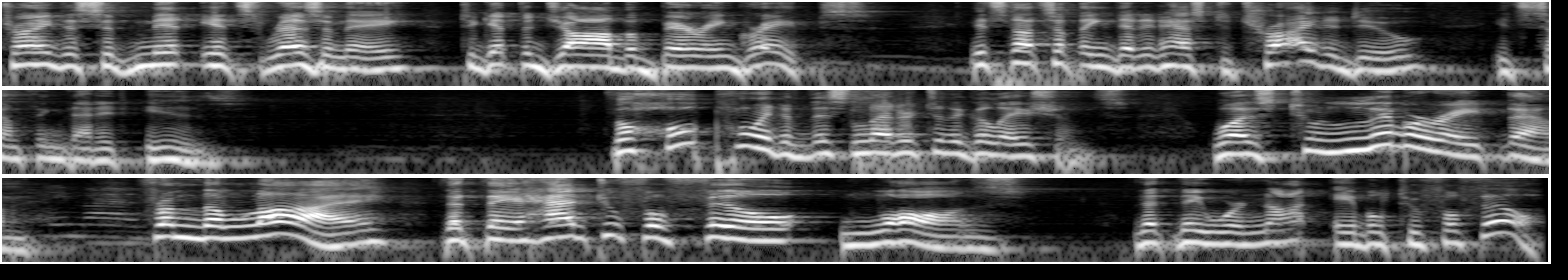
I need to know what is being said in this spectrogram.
trying to submit its resume to get the job of bearing grapes. It's not something that it has to try to do, it's something that it is. The whole point of this letter to the Galatians was to liberate them Amen. from the lie that they had to fulfill laws that they were not able to fulfill.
